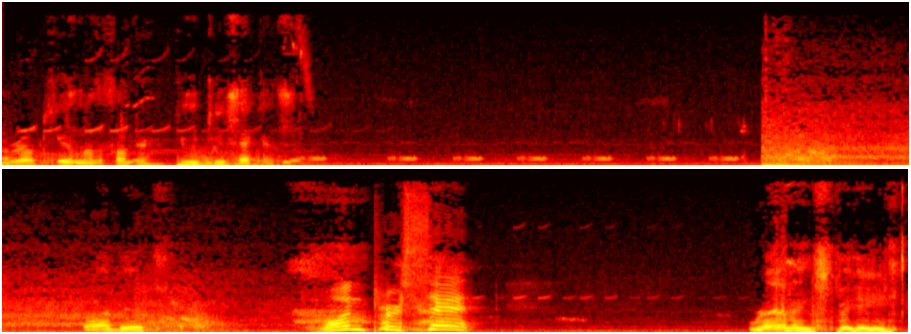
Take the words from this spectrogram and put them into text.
Real cute, motherfucker. Give me two seconds. Bye, bitch. 1%. Ramming speed.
